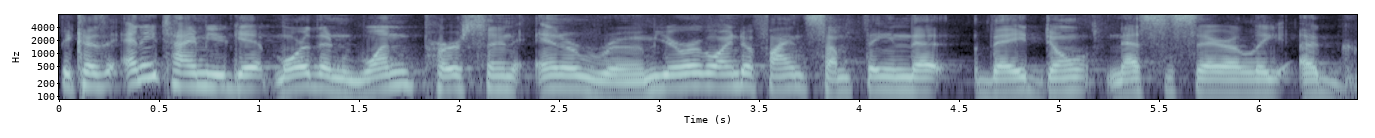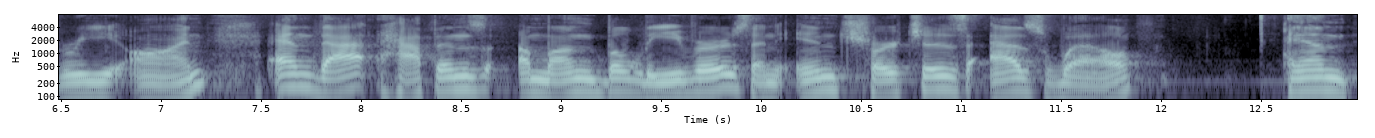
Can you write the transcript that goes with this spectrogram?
Because anytime you get more than one person in a room, you're going to find something that they don't necessarily agree on. And that happens among believers and in churches as well. And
